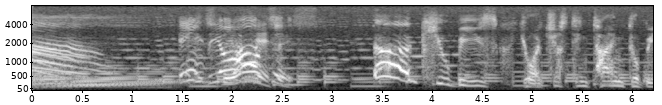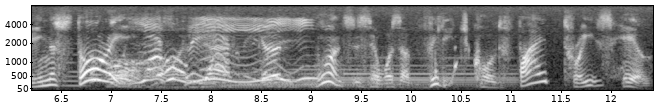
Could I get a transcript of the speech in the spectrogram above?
Wow! It's the the artist. artist. Ah, Cubeez, you are just in time to be in a story. Yes, Oh, yeah, please. Once there was a village called Five Trees Hill.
